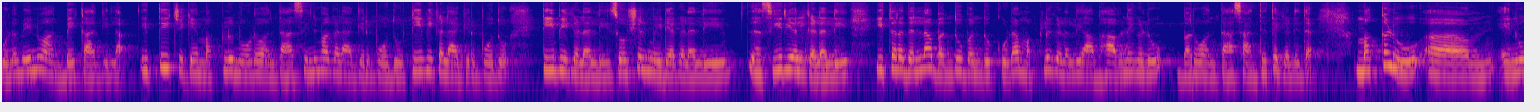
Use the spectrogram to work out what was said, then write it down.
ಗುಣವೇನೂ ಆಗಬೇಕಾಗಿಲ್ಲ. ಇತ್ತೀಚೆಗೆ ಮಕ್ಕಳು ನೋಡುವಂತಹ ಸಿನಿಮಾಗಳಾಗಿರ್ಬೋದು ಟಿ ವಿಗಳಾಗಿರ್ಬೋದು ಟಿ ವಿಗಳಲ್ಲಿ ಸೋಷಿಯಲ್ ಮೀಡಿಯಾಗಳಲ್ಲಿ ಸೀರಿಯಲ್ಗಳಲ್ಲಿ ಈ ಥರದ್ದೆಲ್ಲ ಬಂದು ಬಂದು ಕೂಡ ಮಕ್ಕಳುಗಳಲ್ಲಿ ಆ ಭಾವನೆಗಳು ಬರುವಂತಹ ಸಾಧ್ಯತೆಗಳಿದೆ. ಮಕ್ಕಳು ಏನು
